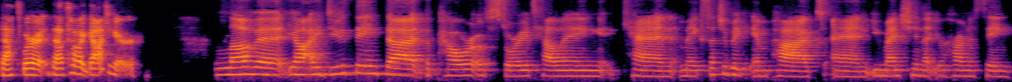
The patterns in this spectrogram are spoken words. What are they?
that's where that's how I got here. Love it. Yeah, I do think that the power of storytelling can make such a big impact. And you mentioned that you're harnessing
